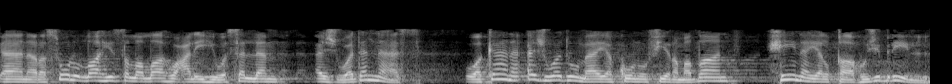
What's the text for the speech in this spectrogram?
كان رسول الله صلى الله عليه وسلم أجود الناس وكان أجود ما يكون في رمضان حين يلقاه جبريل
